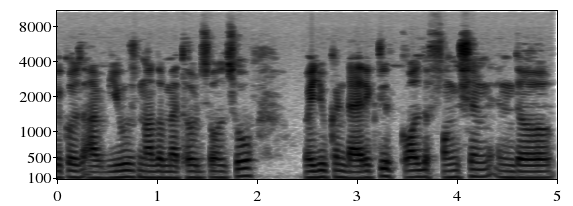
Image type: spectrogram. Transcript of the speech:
because i've used other methods also where you can directly call the function in the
